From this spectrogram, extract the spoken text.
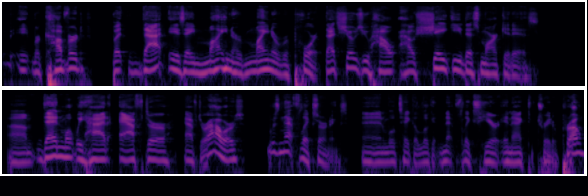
it recovered, but that is a minor minor report. That shows you how how shaky this market is. Um, then what we had after after hours was Netflix earnings, and we'll take a look at Netflix here in Active Trader Pro.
